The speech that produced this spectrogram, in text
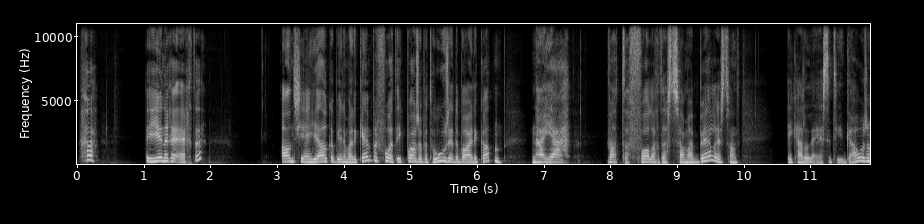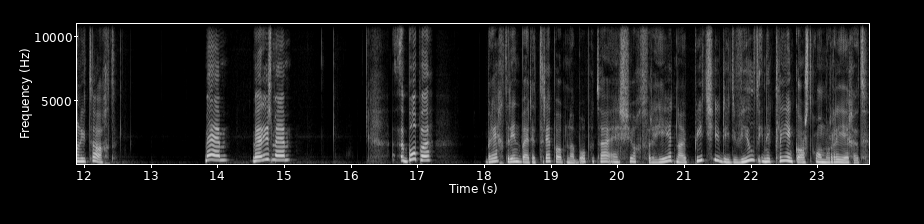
Ha, de enige echte? Antje en Jelke binnen maar de camper voort. Ik pas op het hoes en de beide katten. Nou ja, wat toevallig dat het samen bel is, want ik had de laatste tijd gauw zo niet dacht. Mem, waar is Mem? Uh, Boppe. Brecht rint bij de trap op naar Boppeta en sjocht verheerd naar Pietje die het wild in de kleenkast omregent.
